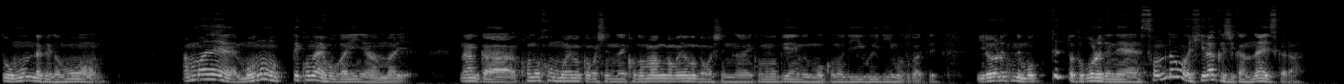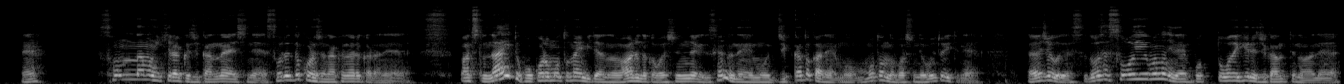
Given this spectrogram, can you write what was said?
と思うんだけども、あんまね、物持ってこない方がいいね、あんまり。なんか、この本も読むかもしれない、この漫画も読むかもしれない、このゲームもこの DVD もとかって、いろいろね、持ってったところでね、そんなもの開く時間ないですから。ね。そんなもん開く時間ないしね、それどころじゃなくなるからね。まあちょっとないと心もとないみたいなのはあるのかもしれないけど、そういうのね、もう実家とかね、もう元の場所に置いといてね、大丈夫です。どうせそういうものにね、没頭できる時間っていうのはね、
